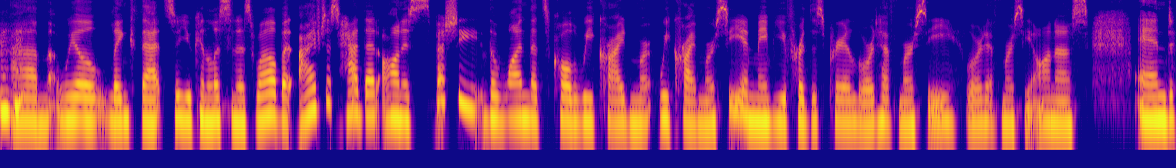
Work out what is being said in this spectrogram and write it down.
Mm-hmm. Um, we'll link that so you can listen as well. But I've just had that on, especially the one that's called "We Cried, Mer- We Cry Mercy," and maybe you've heard this prayer: "Lord have mercy, Lord have mercy on us," and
